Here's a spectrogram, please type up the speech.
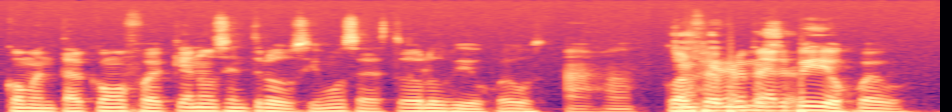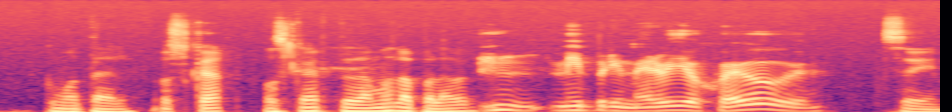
comentar cómo fue que nos introducimos a esto de los videojuegos. Ajá. ¿Cuál ¿Quién fue el primer empezar? videojuego como tal? Oscar. Oscar, te damos la palabra. Mi primer videojuego, güey. Sí.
